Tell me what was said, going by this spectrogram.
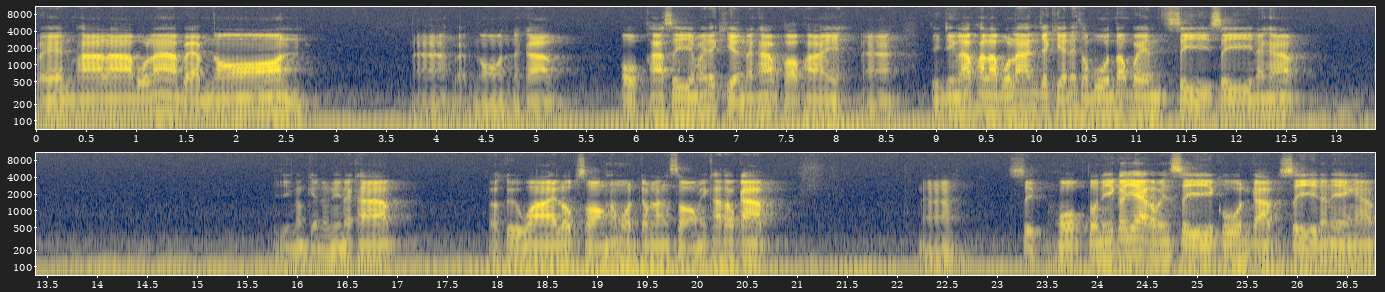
เป็นพาราโบลาแบบนอนนะแบบนอนนะครับโอ้ค่า c ยังไม่ได้เขียนนะครับ ขออภัยนะจริงๆแล้วพาราโบลาที่จะเขียนให้สมบูรณ์ต้องเป็น 4c นะครับ จริงๆต้องเขียนตรงนี้นะครับ ก็คือ y ลบ2ทั้งหมดกำลัง2มีค่าเท่ากับนะ16 ตัวนี้ก็แยกออกเป็น 4 คูณกับ 4 นั่นเองครับ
